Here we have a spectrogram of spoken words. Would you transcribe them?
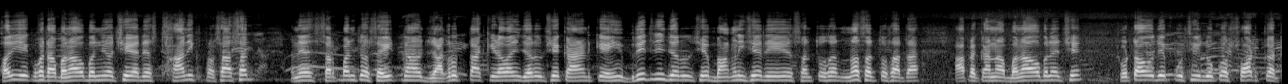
ફરી એક વખત આ બનાવ બન્યો છે અને સ્થાનિક પ્રશાસન અને સરપંચો સહિતના જાગૃતતા કેળવવાની જરૂર છે, કારણ કે અહીં બ્રિજની જરૂર છે, માગણી છે અને એ સંતોષ ન સંતોષાતા આ પ્રકારના બનાવો બને છે. છોટાઉદેપુરથી લોકો શોર્ટકટ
